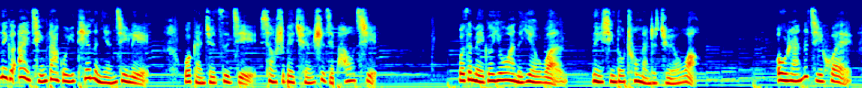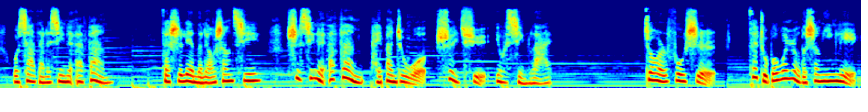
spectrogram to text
那个爱情大过于天的年纪里，我感觉自己像是被全世界抛弃。我在每个幽暗的夜晚，内心都充满着绝望。偶然的机会，我下载了心理 FM，在失恋的疗伤期，是心理 FM 陪伴着我睡去又醒来。周而复始，在主播温柔的声音里，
